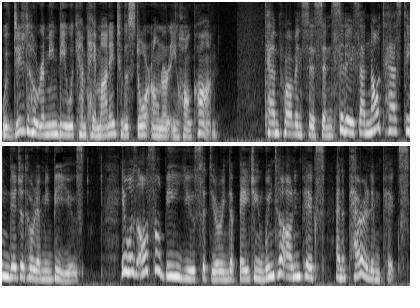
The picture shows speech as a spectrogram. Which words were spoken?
with digital renminbi, we can pay money to the store owner in Hong Kong. Ten provinces and cities are now testing digital renminbi use. It was also being used during the Beijing Winter Olympics and Paralympics.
